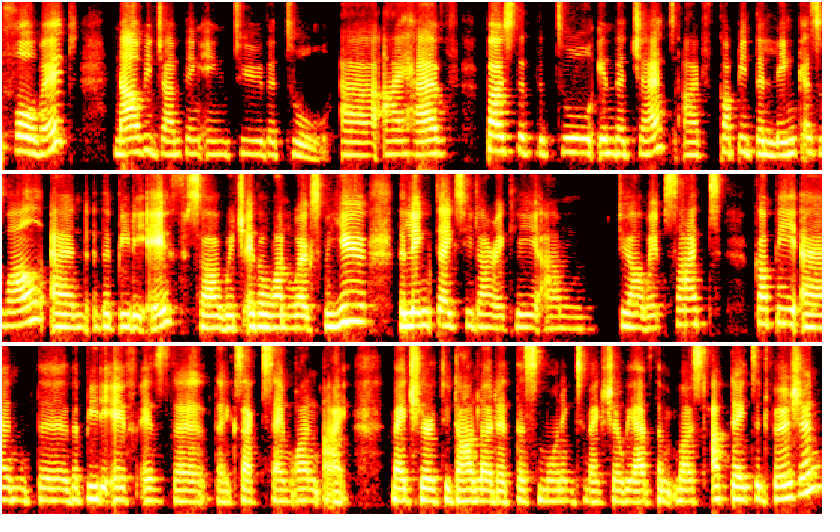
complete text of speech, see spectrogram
forward, now we're jumping into the tool. Uh, I have posted the tool in the chat. I've copied the link as well and the PDF. So whichever one works for you, the link takes you directly um, to our website copy and the, the PDF is the, the exact same one. I made sure to download it this morning to make sure we have the most updated version.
